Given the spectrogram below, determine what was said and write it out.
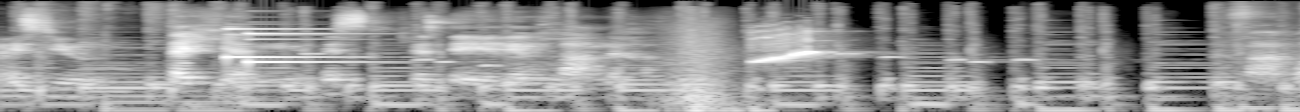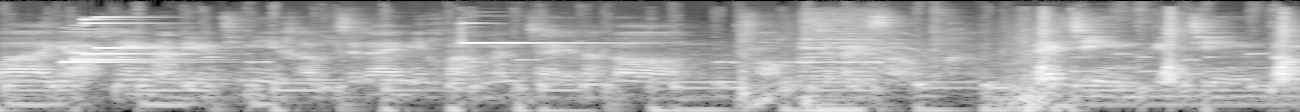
RSU ได้เขียน S SA เรียงความด้วยครับ ฝากว่าอยากให้มาเรียนที่นี่ครับ จะได้มีความมั่นใจแล้วก็พร้อมที่จะไปสอบครับได้จริงติดจริงต้อง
